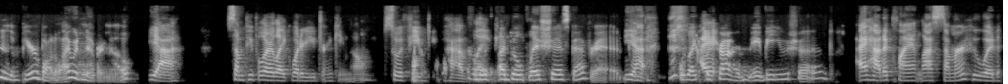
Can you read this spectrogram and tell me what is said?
in the beer bottle, I would never know. yeah. Some people are like what are you drinking though? So if you do have like a delicious beverage. yeah. You like to I try, maybe you should. I had a client last summer who would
